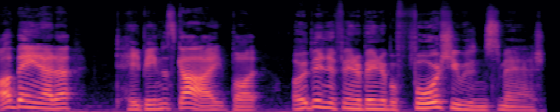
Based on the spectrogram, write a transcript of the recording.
of Bayonetta, taping this guy, but I've been a fan of Bayonetta before she was in Smash.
